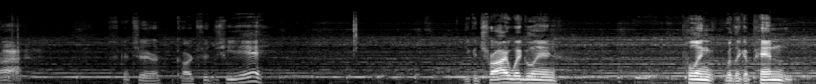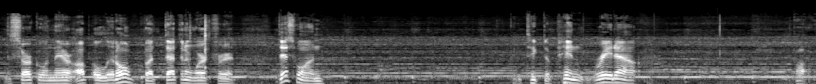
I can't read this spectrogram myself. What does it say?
Alright. Get your cartridge here. You could try wiggling, pulling with like a pin, the circle in there up a little, but that didn't work for it. This one, you can take the pin right out. Oh.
